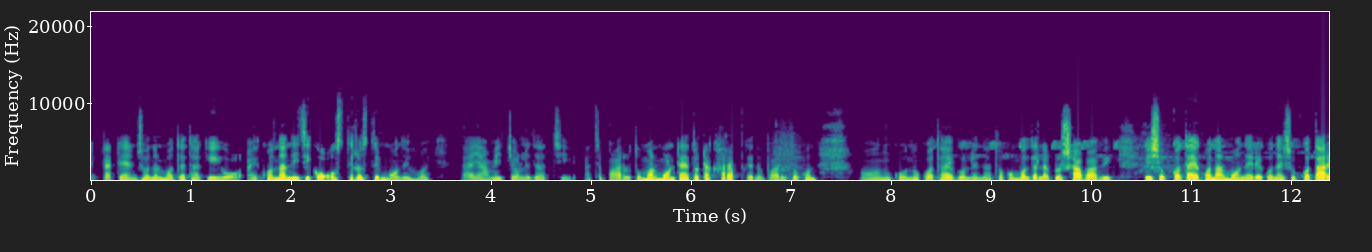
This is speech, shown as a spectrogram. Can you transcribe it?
একটা টেনশনের মধ্যে থাকি। এখন না নিজেকে অস্থির, অস্থির মনে হয়। তাই আমি চলে যাচ্ছি।" "আচ্ছা পারো তোমার মনটা এতটা খারাপ কেন?" পারো তখন কোনো কথাই বলে না। তখন বলতে লাগল, "স্বাভাবিক। এসব কথা এখন আর মনে রেখো না। এসব কথা আর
